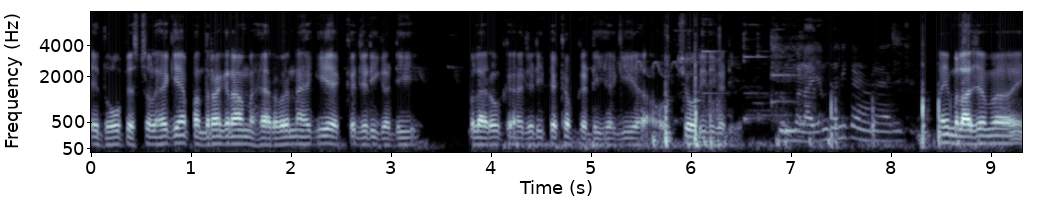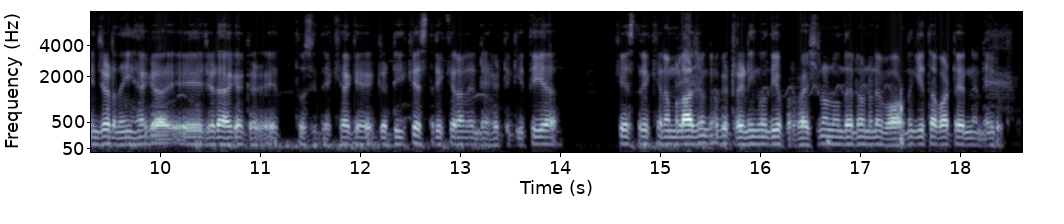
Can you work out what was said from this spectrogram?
ਇਹ ਦੋ ਪਿਸਟਲ ਹੈਗੇ ਆ 15 ਗ੍ਰਾਮ ਹੈਰੋਇਨ ਹੈਗੀ ਆ ਇੱਕ ਜਿਹੜੀ ਗੱਡੀ ਬਲੈਰੋ ਜਿਹੜੀ ਪਿਕਅਪ ਗੱਡੀ ਹੈਗੀ ਆ ਉਹ ਚੋਰੀ ਦੀ ਗੱਡੀ ਆ। ਕੋਈ ਮੁਲਾਜ਼ਮ ਤਾਂ ਨਹੀਂ ਕਾਇਮ ਹੋਇਆ ਇਹਦੇ ਚ ਨਹੀਂ ਮੁਲਾਜ਼ਮ ਇੰਜਰਡ ਨਹੀਂ ਹੈਗਾ ਇਹ ਜਿਹੜਾ ਹੈਗਾ ਗ- ਇਹ ਤੁਸੀਂ ਦੇਖਿਆ ਕਿ ਗੱਡੀ ਕਿਸ ਤਰੀਕੇ ਨਾਲ ਇਹਨੇ ਹਿੱਟ ਕੀਤੀ ਆ ਕਿਸ ਤਰੀਕੇ ਨਾਲ ਮੁਲਾਜ਼ਮ ਕਿਉਂਕਿ ਟ੍ਰੇਨਿੰਗ ਹੁੰਦੀ ਹੈ ਪ੍ਰੋਫੈਸ਼ਨਲ ਹੁੰਦੇ ਨੇ ਉਹਨਾਂ ਨੇ ਵਾਰਨ ਕੀਤਾ ਬਟ ਇਹਨੇ ਨਹੀਂ ਰੁਕਿਆ।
